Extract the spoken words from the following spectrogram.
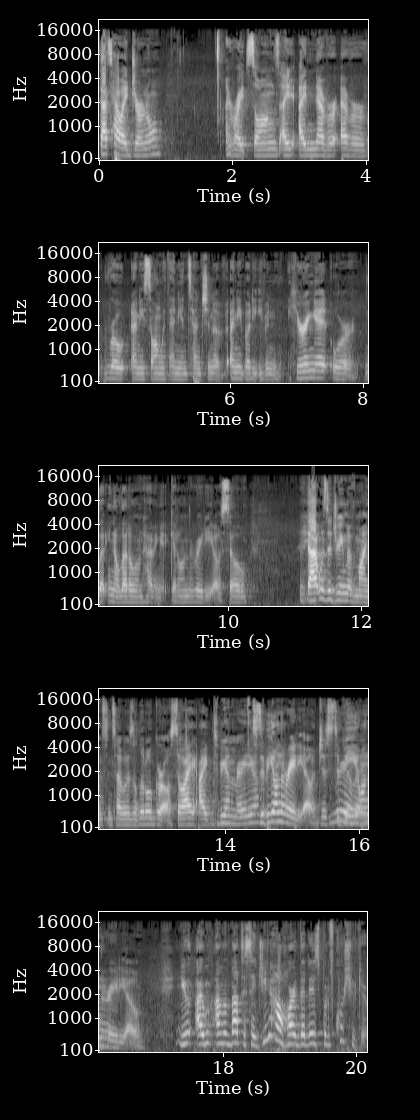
that's how I journal. I write songs. I, I never ever wrote any song with any intention of anybody even hearing it or let you know, let alone having it get on the radio. So that was a dream of mine since I was a little girl. So I, I To be on the radio? to be on the radio, just to Really? be on the radio. You, I'm, I'm about to say, do you know how hard that is? But of course you do.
